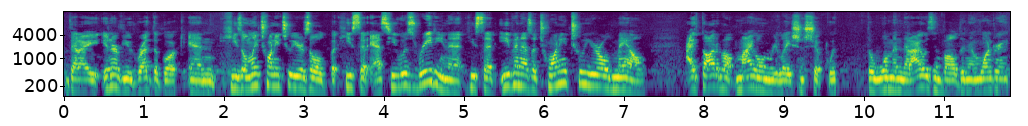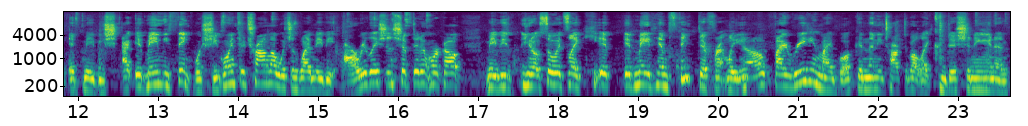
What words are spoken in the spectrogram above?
that I interviewed read the book, and he's only 22 years old. But he said, as he was reading it, he said, even as a 22 year old male, I thought about my own relationship with the woman that I was involved in and wondering if maybe she, it made me think was she going through trauma which is why maybe our relationship didn't work out? Maybe you know so it's like he- it, it made him think differently Yep. by reading my book. And then he talked about like conditioning and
